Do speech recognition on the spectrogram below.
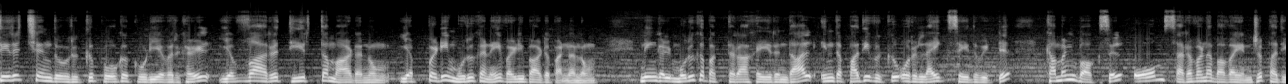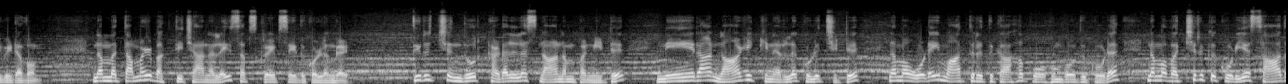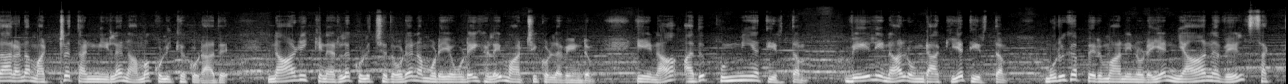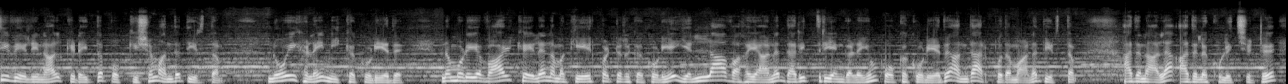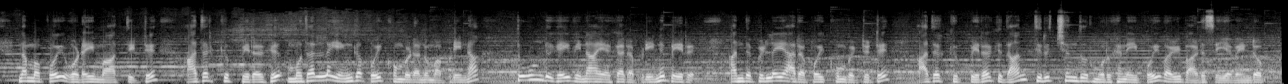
திருச்செந்தூருக்கு போகக்கூடியவர்கள் எவ்வாறு தீர்த்தம் ஆடணும் எப்படி முருகனை வழிபாடு பண்ணணும்? நீங்கள் முருக பக்தராக இருந்தால் இந்த பதிவுக்கு ஒரு லைக் செய்துவிட்டு கமெண்ட் பாக்ஸில் ஓம் சரவண பவ என்று பதிவிடவும். நம்ம தமிழ் பக்தி சேனலை சப்ஸ்கிரைப் செய்து கொள்ளுங்கள். திருச்செந்தூர் கடல்ல ஸ்நானம் பண்ணிட்டு நேராக நாழி கிணறுல குளிச்சுட்டு நம்ம உடை மாத்திரத்துக்காக போகும்போது கூட நம்ம வச்சிருக்கக்கூடிய சாதாரண மற்ற தண்ணியில் நாம் குளிக்கக்கூடாது. நாழி கிணறுல குளிச்சதோட நம்முடைய உடைகளை மாற்றிக்கொள்ள வேண்டும். ஏன்னா அது புண்ணிய தீர்த்தம். வேலினால் உண்டாக்கிய தீர்த்தம். முருகப்பெருமானினுடைய ஞானவேல் சக்தி வேலினால் கிடைத்த பொக்கிஷம் அந்த தீர்த்தம். நோய்களை நீக்கக்கூடியது. நம்முடைய வாழ்க்கையில நமக்கு ஏற்பட்டிருக்கக்கூடிய எல்லா வகையான தரித்திரியங்களையும் போக்கக்கூடியது அந்த அற்புதமான தீர்த்தம். அதனால அதுல குளிச்சுட்டு நம்ம போய் உடை மாத்திட்டு அதற்கு பிறகு முதல்ல எங்க போய் கும்பிடணும் அப்படின்னா தூண்டுகை விநாயகர் அப்படின்னு பேரு. அந்த பிள்ளையாரை போய் கும்பிட்டுட்டு அதற்கு பிறகுதான் திருச்செந்தூர் முருகனை போய் வழிபாடு செய்ய வேண்டும்.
